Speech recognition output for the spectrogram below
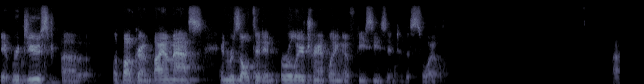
it reduced uh, above ground biomass and resulted in earlier trampling of feces into the soil. Uh,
